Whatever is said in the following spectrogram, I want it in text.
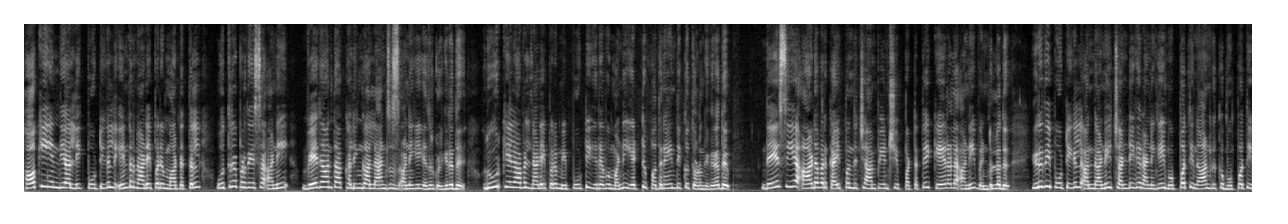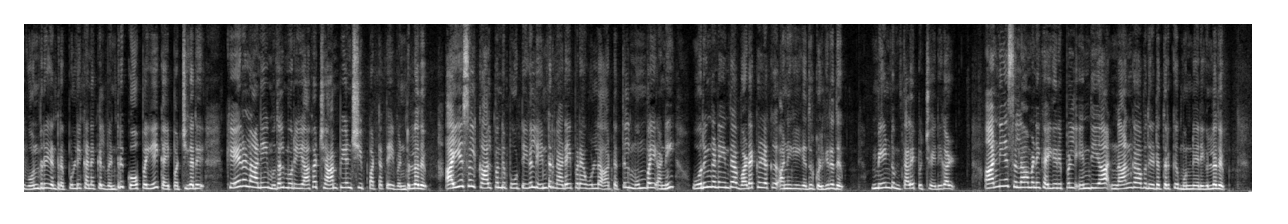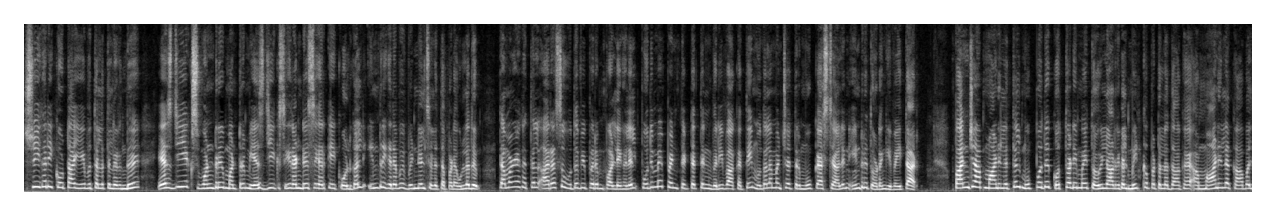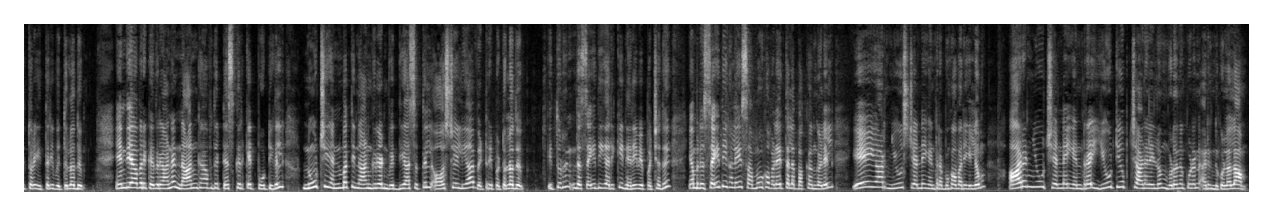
ஹாக்கி இந்தியா லீக் போட்டியில் இன்று நடைபெறும் ஆட்டத்தில் உத்தரப்பிரதேச அணி வேதாந்தா கலிங்கா லான்சஸ் அணியை எதிர்கொள்கிறது. ரூர்கேலாவில் நடைபெறும் இப்போட்டி இரவு மணி எட்டு பதினைந்துக்கு தொடங்குகிறது. தேசிய ஆடவர் கைப்பந்து சாம்பியன்ஷிப் பட்டத்தை கேரள அணி வென்றுள்ளது. இறுதிப் போட்டியில் அந்த அணி சண்டிகர் அணியை முப்பத்தி நான்குக்கு முப்பத்தி ஒன்று என்ற புள்ளிக்கணக்கில் வென்று கோப்பையை கைப்பற்றியது. கேரள அணி முதல் முறையாக சாம்பியன்ஷிப் பட்டத்தை வென்றுள்ளது. ஐஎஸ்எல் கால்பந்து போட்டியில் இன்று நடைபெற உள்ள ஆட்டத்தில் மும்பை அணி ஒருங்கிணைந்த வடகிழக்கு அணியை எதிர்கொள்கிறது. மீண்டும் தலைப்புச் செய்திகள். அந்நிய செலாவணி கையிருப்பில் இந்தியா நான்காவது இடத்திற்கு முன்னேறியுள்ளது. ஸ்ரீஹரிகோட்டா ஏவுதளத்திலிருந்து எஸ்ஜிஎக்ஸ் ஒன்று மற்றும் எஸ்ஜிஎக்ஸ் இரண்டு செயற்கைக்கோள்கள் இன்று இரவு விண்ணில் செலுத்தப்பட உள்ளது. தமிழகத்தில் அரசு உதவி பெறும் பள்ளிகளில் புதுமை பெண் திட்டத்தின் விரிவாக்கத்தை முதலமைச்சர் திரு மு க ஸ்டாலின் இன்று தொடங்கி வைத்தார். பஞ்சாப் மாநிலத்தில் முப்பது கொத்தடிமை தொழிலாளர்கள் மீட்கப்பட்டுள்ளதாக அம்மாநில காவல்துறை தெரிவித்துள்ளது. இந்தியாவிற்கு எதிரான நான்காவது டெஸ்ட் கிரிக்கெட் போட்டியில் நூற்றி எண்பத்தி நான்கு ரன் வித்தியாசத்தில் ஆஸ்திரேலியா வெற்றி பெற்றுள்ளது. இத்துடன் இந்த செய்தி அறிக்கை நிறைவு பெற்றது. எமது செய்திகளை சமூக வலைதள பக்கங்களில் ஏஆர் நியூஸ் சென்னை என்ற முகவரியிலும் ஆர்என்யூ சென்னை என்ற யூ டியூப் சேனலிலும் உடனுக்குடன் அறிந்து கொள்ளலாம்.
